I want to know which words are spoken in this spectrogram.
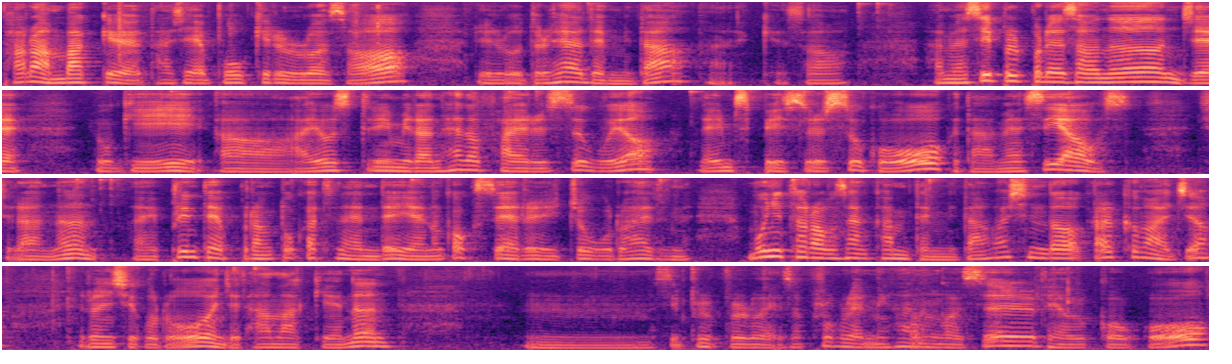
바로 안 바뀌어요. 다시 F5 키를 눌러서 릴로드를 해야 됩니다. 아, 이렇게 해서 하면 C++에서는 이제 여기 어, iostream이라는 헤더 파일을 쓰고요. 네임스페이스를 쓰고 그 다음에 cout이라는 프린트f랑 똑같은 애인데 얘는 꺽쇠를 이쪽으로 해주네. 모니터라고 생각하면 됩니다. 훨씬 더 깔끔하죠. 이런 식으로 이제 다음 학기에는 음, 해서 프로그래밍 하는 것을 배울 거고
